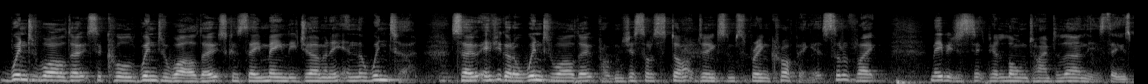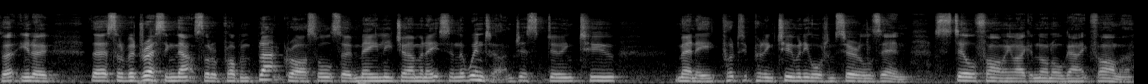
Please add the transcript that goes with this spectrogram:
winter wild oats are called winter wild oats because they mainly germinate in the winter. So if you've got a winter wild oat problem, just sort of start doing some spring cropping. It's sort of like, maybe it just takes me a long time to learn these things, but you know, they're sort of addressing that sort of problem. Black grass also mainly germinates in the winter. I'm just doing too many, put, putting too many autumn cereals in, still farming like a non-organic farmer.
